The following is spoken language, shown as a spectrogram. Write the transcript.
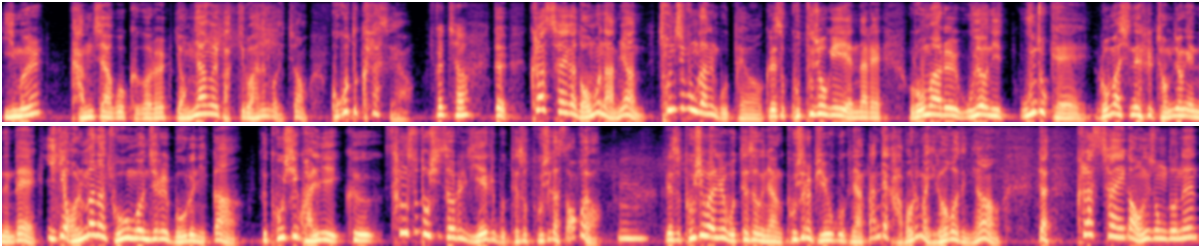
임을 감지하고 그거를 영향을 받기로 하는 거 있죠. 그것도 클라스예요. 그렇죠. 그러니까 클래스 차이가 너무 나면 천지분간을 못 해요. 그래서 고투족이 옛날에 로마를 우연히 운 좋게 로마 시내를 점령했는데 이게 얼마나 좋은 건지를 모르니까 그 도시 관리 그 상수도 시설을 이해를 못해서 도시가 썩어요. 음. 그래서 도시 관리를 못해서 그냥 도시를 비우고 그냥 딴 데 가버리면 이러거든요. 그러니까 클래스 차이가 어느 정도는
